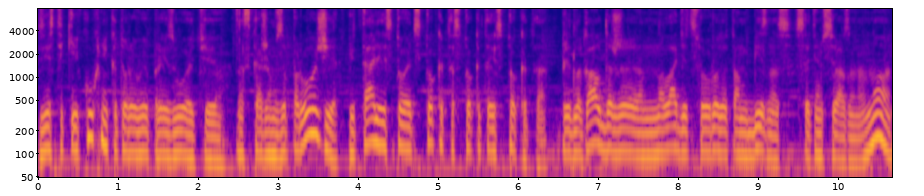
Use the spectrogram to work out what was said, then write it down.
здесь такие кухни, которые вы производите, скажем, в Запорожье, в Италии стоят столько-то, столько-то и столько-то. Предлагал даже наладить своего рода там бизнес с этим связано. Но,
